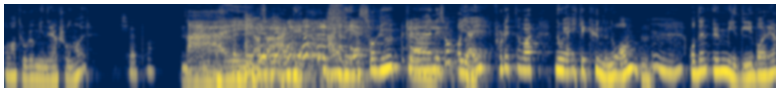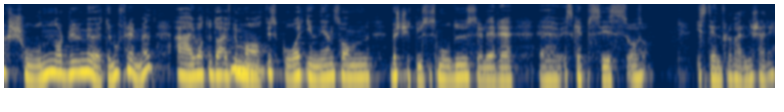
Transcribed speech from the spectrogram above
Og hva tror du min reaksjon var? Kjør på. Nei, altså, er det, er det så lurt, eh, liksom? Og jeg, for dette var noe jeg ikke kunne noe om. Og den umiddelbare reaksjonen når du møter noe fremmed, er jo at du da automatisk går inn i en sånn beskyttelsesmodus eller eh, skepsis og sånn. Istedenfor å være nysgjerrig.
